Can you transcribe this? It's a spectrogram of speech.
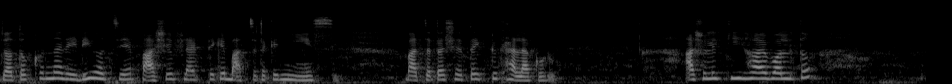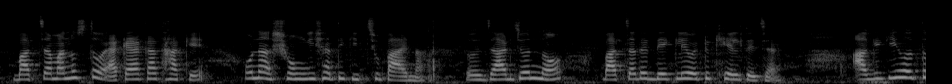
যতক্ষণ না রেডি হচ্ছে পাশের ফ্ল্যাট থেকে বাচ্চাটাকে নিয়ে এসছি। বাচ্চাটার সাথে একটু খেলা করুক। আসলে কি হয় বলো তো বাচ্চা মানুষ তো একা একা থাকে, ও না সঙ্গী সাথী কিচ্ছু পায় না। তো যার জন্য বাচ্চাদের দেখলেও একটু খেলতে চায়। আগে কি হতো?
